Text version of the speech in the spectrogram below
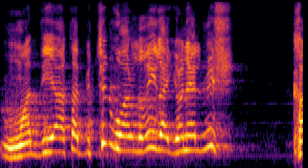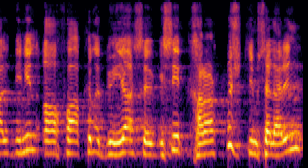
maddiyata bütün varlığıyla yönelmiş, kalbinin afakını dünya sevgisi karartmış kimselerin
